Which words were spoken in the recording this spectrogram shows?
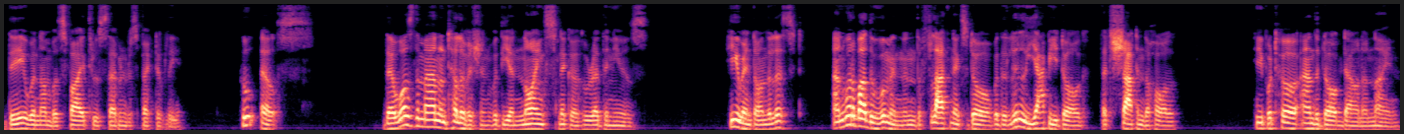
They were numbers five through seven, respectively. Who else? There was the man on television with the annoying snicker who read the news. He went on the list. And what about the woman in the flat next door with the little yappy dog that shat in the hall? He put her and the dog down on nine.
